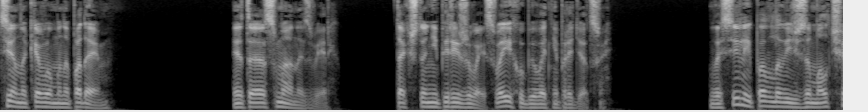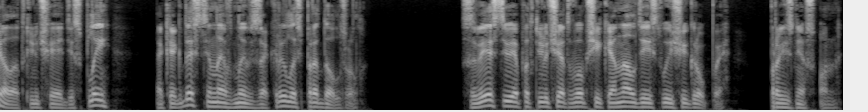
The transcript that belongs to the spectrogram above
Те, на кого мы нападаем. Это османы, зверь. Так что не переживай, своих убивать не придется. Василий Павлович замолчал, отключая дисплей, а когда стена вновь закрылась, продолжил. «Связь тебе подключат в общий канал действующей группы», — произнес он.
